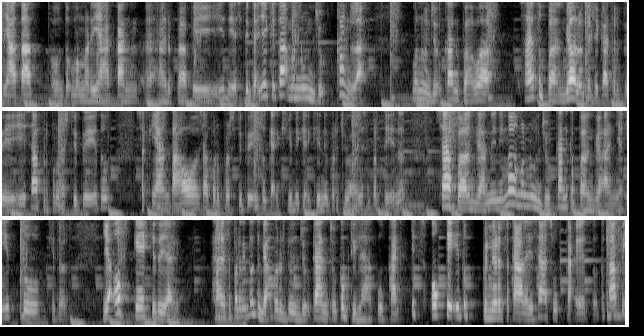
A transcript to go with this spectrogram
nyata untuk memeriahkan uh, harba PI ini ya setidaknya kita menunjukkan lah menunjukkan bahwa saya tuh bangga loh jadi kader PI saya berproses di PI itu sekian tahun saya berproses di PI itu kayak gini kayak gini perjuangannya seperti ini. Saya bangga minimal menunjukkan kebanggaannya itu gitu loh. Ya oke okay, gitu ya. Hal seperti itu tidak perlu ditunjukkan cukup dilakukan. It's okay itu benar sekali saya suka itu. Tetapi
